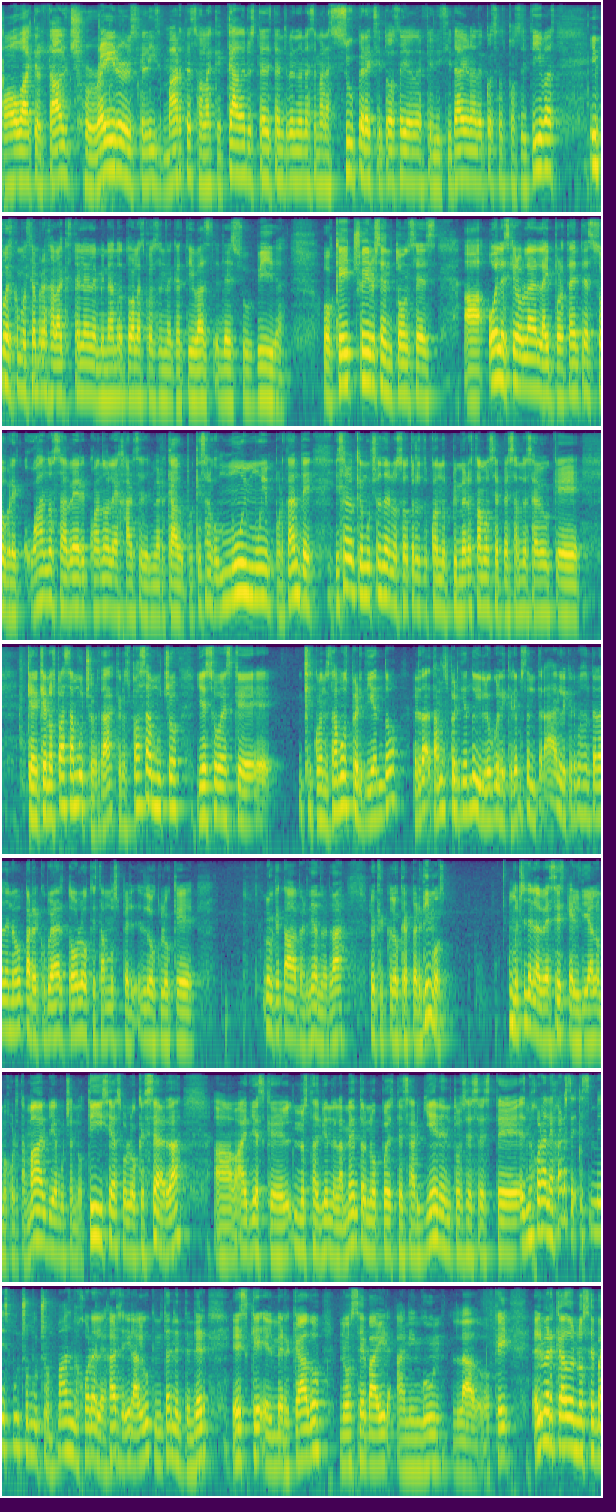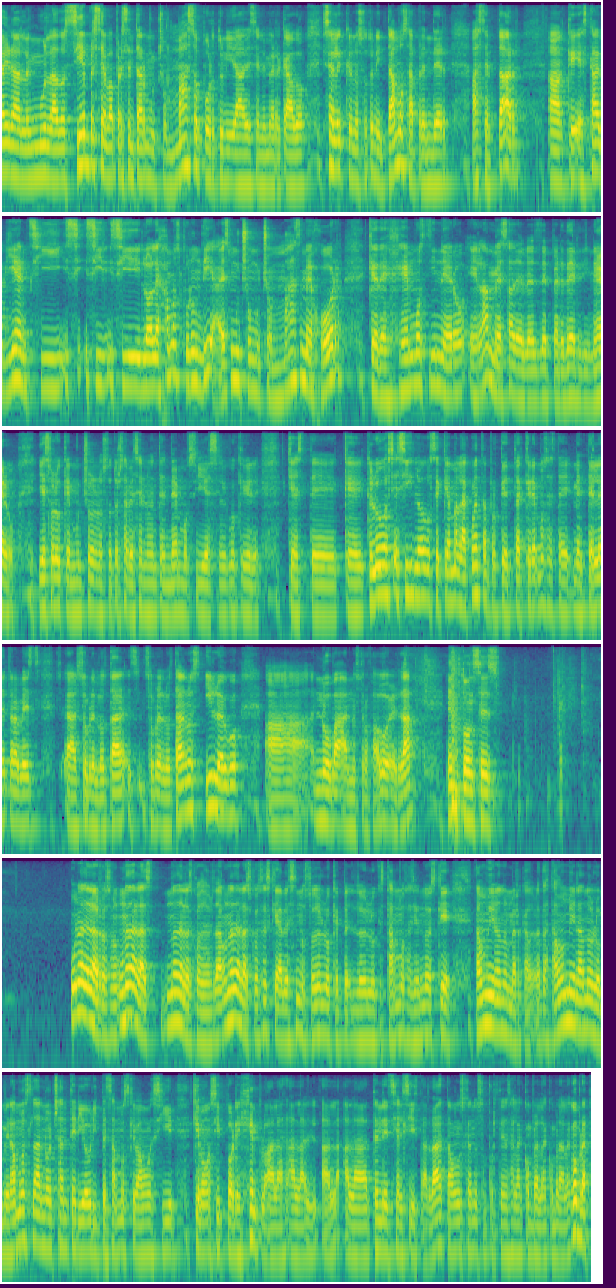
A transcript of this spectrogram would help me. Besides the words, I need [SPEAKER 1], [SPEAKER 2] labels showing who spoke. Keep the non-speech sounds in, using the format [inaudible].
[SPEAKER 1] Hola, ¿qué tal traders? Feliz martes. Hola, que cada de ustedes estén teniendo una semana súper exitosa, llena de felicidad, llena de cosas positivas. Y pues como siempre, ojalá que estén eliminando todas las cosas negativas de su vida. Ok, traders, entonces, uh, hoy les quiero hablar de la importancia sobre cuándo saber, cuándo alejarse del mercado, porque es algo muy, muy importante. Y es algo que muchos de nosotros cuando primero estamos empezando es algo que, que, que nos pasa mucho, ¿verdad? Que nos pasa mucho y eso es que que cuando estamos perdiendo, ¿verdad? Estamos perdiendo y luego le queremos entrar, le queremos entrar de nuevo para recuperar todo lo que estamos lo, lo que lo que estaba perdiendo, ¿verdad? Lo que lo que perdimos. Muchas de las veces el día a lo mejor está mal, había muchas noticias o lo que sea, ¿verdad? Uh, hay días que no estás bien de la mente, no puedes pensar bien, entonces este, es mejor alejarse, es, mucho, mucho más mejor alejarse. Ir, algo que necesitan entender es que el mercado no se va a ir a ningún lado, ¿ok? El mercado no se va a ir a ningún lado, siempre se va a presentar mucho más oportunidades en el mercado, es algo que nosotros necesitamos aprender a aceptar uh, que está bien si, si, si, si, lo alejamos por un día. Es mucho, mucho más mejor que dejemos dinero en la mesa de vez de perder dinero. Y eso es lo que muchos de nosotros a veces no entendemos y es algo que, que, este, que, que luego luego se quema la cuenta porque queremos este, meterle otra vez uh, sobre, y luego uh, no va a nuestro favor, ¿verdad? Entonces una de las razones, una de las, una de las cosas, ¿verdad? Una de las cosas que a veces nosotros lo que, lo, que estamos haciendo es que estamos mirando el mercado, ¿verdad? Estamos mirando, lo miramos la noche anterior y pensamos que vamos a ir, que vamos a ir, por ejemplo, a la, a la, a la, a tendencia alcista, ¿verdad? Estamos buscando oportunidades a la compra, a la compra, a la compra.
